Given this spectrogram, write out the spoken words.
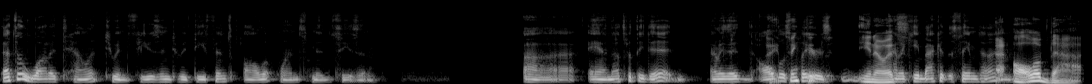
that's a lot of talent to infuse into a defense all at once midseason. Uh, and that's what they did. I mean, they, all I those think that, players you know, kind of came back at the same time. all of that.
